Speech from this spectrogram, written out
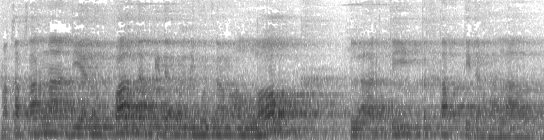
Maka karena dia lupa dan tidak menyebut nama Allah, berarti tetap tidak halal.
